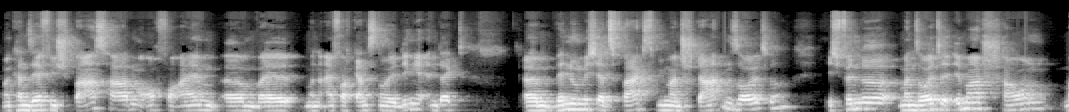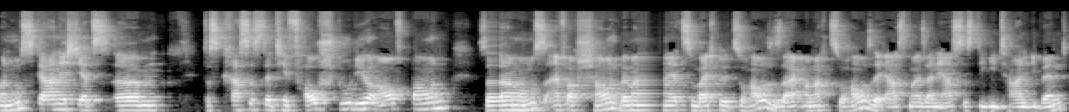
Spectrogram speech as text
Man kann sehr viel Spaß haben, auch vor allem, ähm, weil man einfach ganz neue Dinge entdeckt. Ähm, wenn du mich jetzt fragst, wie man starten sollte, ich finde, man sollte immer schauen, man muss gar nicht jetzt ähm, das krasseste TV-Studio aufbauen, sondern man muss einfach schauen, wenn man jetzt zum Beispiel zu Hause sagt, man macht zu Hause erstmal sein erstes Digital-Event,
